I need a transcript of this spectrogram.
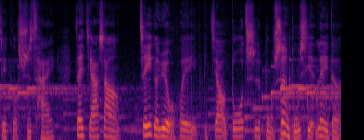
这个食材，再加上这一个月我会比较多吃补肾补血类的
